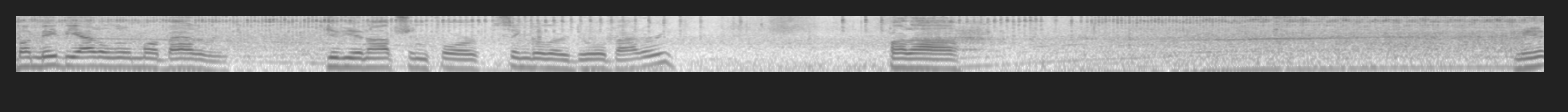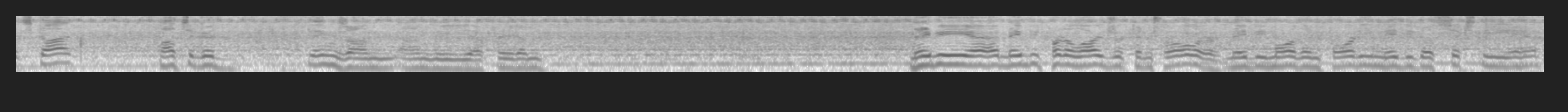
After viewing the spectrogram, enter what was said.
but maybe add a little more battery. Give you an option for single or dual battery. But uh, I mean, it's got lots of good things on on the uh, Freedom. Maybe uh, maybe put a larger controller, maybe more than 40, maybe go 60 amp.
